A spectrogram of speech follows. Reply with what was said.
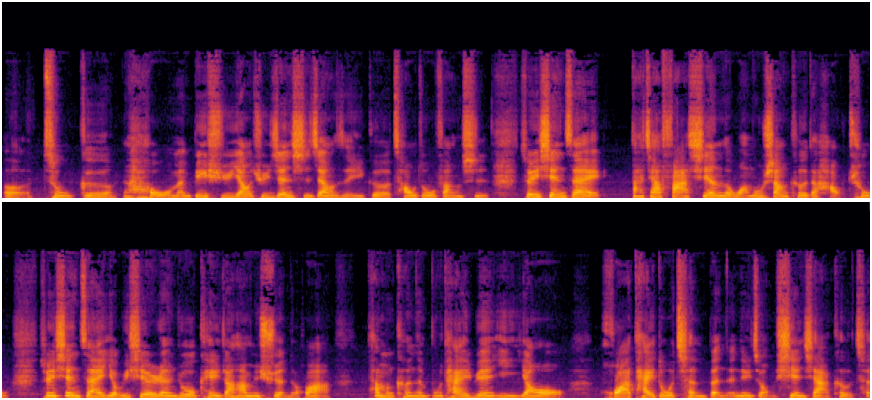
呃阻隔，然后我们必须要去认识这样子一个操作方式。所以现在大家发现了网络上课的好处，所以现在有一些人如果可以让他们选的话，他们可能不太愿意要。花太多成本的那种线下课程，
